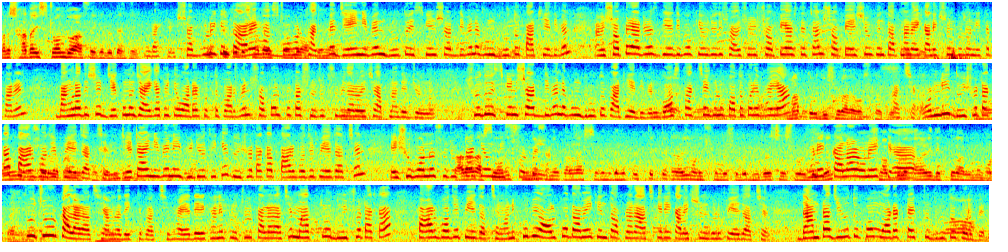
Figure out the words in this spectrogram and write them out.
মানে সাদা স্টোন দেওয়া আছে কিন্তু দেখেন। দেখেন সবগুলোই কিন্তু আড়াই হাত বহর থাকবে। হ্যাঁ। যেই নেবেন দ্রুত স্ক্রিনশট দিবেন এবং দ্রুত পাঠিয়ে দিবেন। আমি শপের অ্যাড্রেস দিয়ে দিব। কেউ যদি সরাসরি শপে আসতে চান শপে এসেও কিন্তু আপনারা এই কালেকশনগুলো নিতে পারেন। বাংলাদেশের যে কোনো জায়গা থেকে অর্ডার করতে পারবেন। সকল প্রকার সুযোগ সুবিধা রয়েছে আপনাদের জন্য। শুধু স্ক্রিনশট দিবেন এবং দ্রুত পাঠিয়ে দিবেন। গজ থাকছে এগুলো কত করে ভাইয়া? মাত্র দুশো টাকা অবস্থা আচ্ছা অনলি দুইশো টাকা পার 200 গজে পেয়ে যাচ্ছেন। যেটাই নেবেন এই ভিডিও থেকে দুইশো টাকা পার গজে পেয়ে যাচ্ছেন। এই সুবর্ণ সুযোগটা কেউ মিস করবেন না। কালার আসছে কিন্তু দেখেন প্রত্যেকটা কালারই অনেক সুন্দর সুন্দর ভিডিও শেষ পর্যন্ত অনেক কালার অনেক কালারই দেখতে কিন্তু প্রচুর কালার আছে আমরা দেখতে পাচ্ছি। ভাইয়াদের এখানে প্রচুর কালার আছে মাত্র দুইশো টাকা পার গজে পেয়ে যাচ্ছেন। মানে খুবই অল্প দামেই কিন্তু আপনারা আজকের এই কালেকশনগুলো পেয়ে যাচ্ছেন। দামটা যেহেতু কম, অর্ডারটা একটু দ্রুত করবেন।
